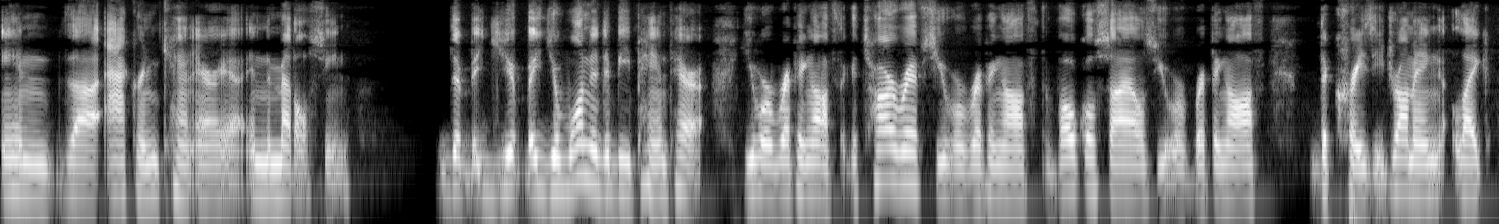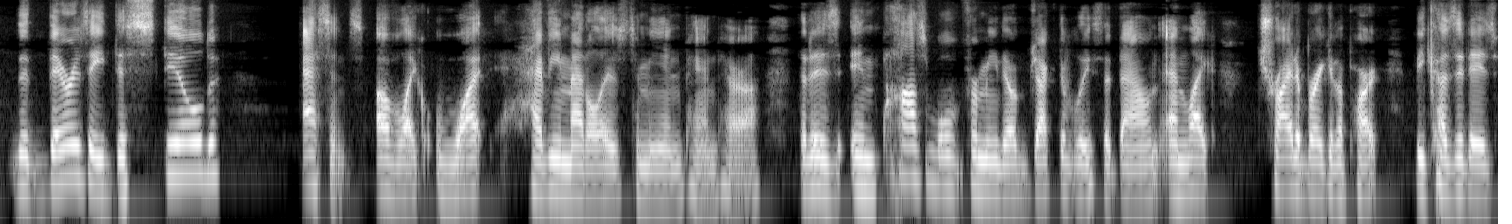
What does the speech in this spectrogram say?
in the Akron, Kent area in the metal scene. The, you, you wanted to be Pantera. You were ripping off the guitar riffs. You were ripping off the vocal styles. You were ripping off the crazy drumming. Like the, there is a distilled essence of like what heavy metal is to me in Pantera that is impossible for me to objectively sit down and like try to break it apart because it is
